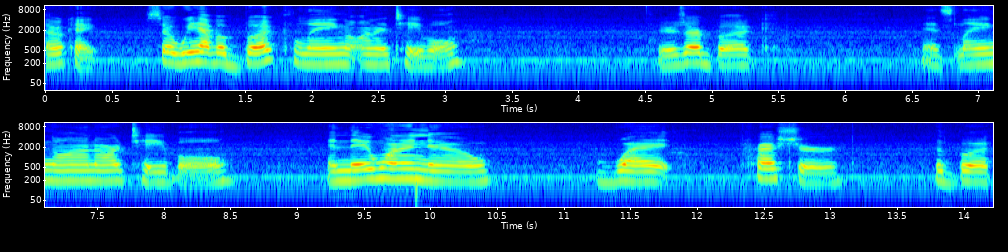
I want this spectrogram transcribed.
Okay, so we have a book laying on a table. Here's our book. It's laying on our table. And they want to know what pressure the book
